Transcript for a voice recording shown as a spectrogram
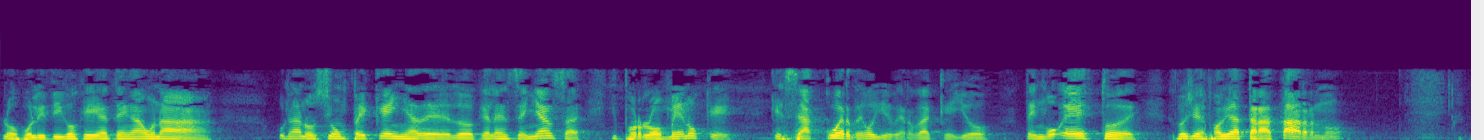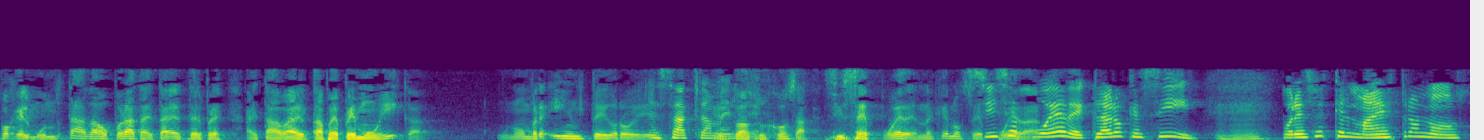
los políticos que ya tengan una, una noción pequeña de lo que es la enseñanza y por lo menos que, que se acuerden, oye, ¿verdad que yo tengo esto? De, después yo voy a tratar, ¿no? Porque el mundo está dado plata, ahí está, ahí está, Pepe Mujica un hombre íntegro y en todas sus cosas. Sí se puede, no es que no se sí pueda. Sí se puede, claro que sí. Por eso es que el maestro nos,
